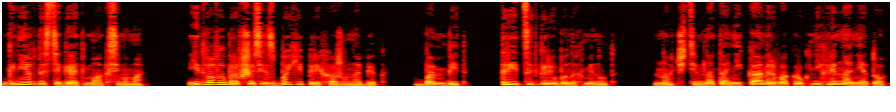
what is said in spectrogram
Гнев достигает максимума. Едва выбравшись из бэхи, перехожу на бег. Бомбит. Тридцать гребаных минут. Ночь, темнота, ни камер вокруг, ни хрена нету.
